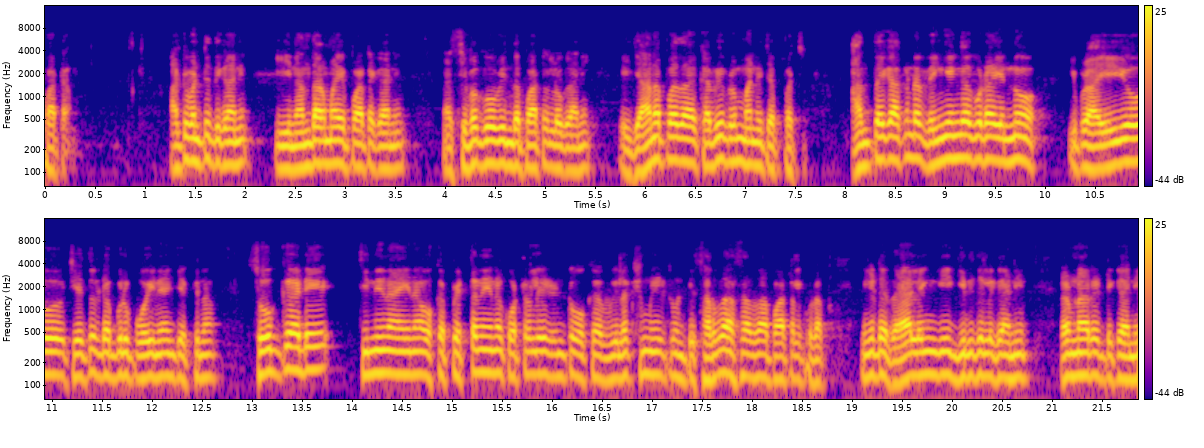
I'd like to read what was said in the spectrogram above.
పాట. అటువంటిది కానీ ఈ నందామయ పాట కానీ శివగోవింద పాటలో కానీ ఈ జానపద కవి బ్రహ్మని చెప్పచ్చు. అంతేకాకుండా వ్యంగ్యంగా కూడా ఎన్నో ఇప్పుడు అయ్యో చేతులు డబ్బులు పోయినాయని చెప్పిన సోగ్గాడే చిన్నినాయన ఒక పెట్టనైనా కొట్టలేడంటూ ఒక విలక్షణమైనటువంటి సరదా సరదా పాటలు కూడా. ఎందుకంటే రేలంగి గిరిజలు కానీ రమణారెడ్డి కానీ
